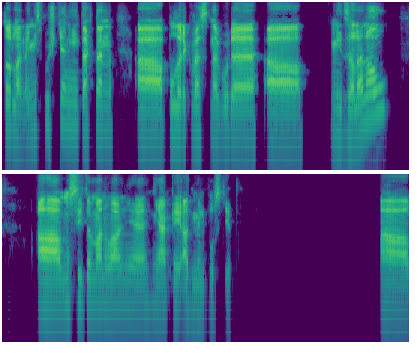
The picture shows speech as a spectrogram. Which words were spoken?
tohle není spuštěný, tak ten uh, pull request nebude uh, mít zelenou a musí to manuálně nějaký admin pustit. A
